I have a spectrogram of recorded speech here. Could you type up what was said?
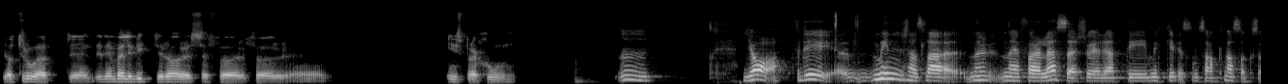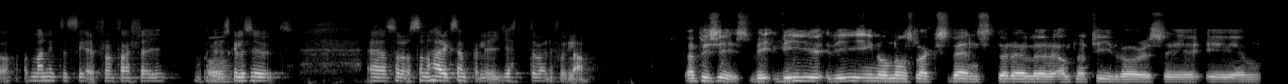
jag tror att det är en väldigt viktig rörelse för, för inspiration. Mm. Ja, för det är, min känsla nu när jag föreläser så är det att det är mycket det som saknas också. Att man inte ser framför sig hur Ja. det skulle se ut. Eh, Så, sådana här exempel är jättevärdefulla. Ja, precis. Vi, vi, vi inom någon slags vänster eller alternativrörelse är, är,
